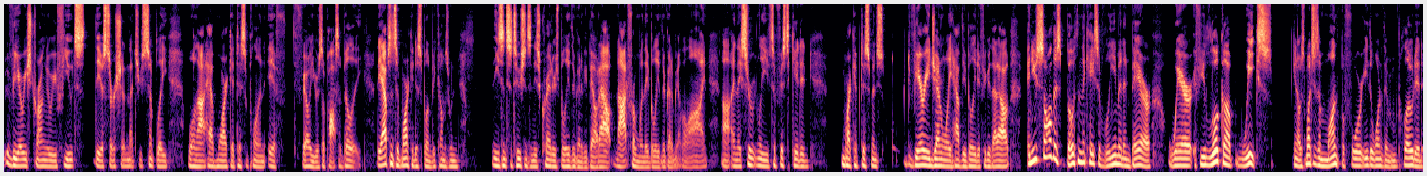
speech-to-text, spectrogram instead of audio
very strongly refutes the assertion that you simply will not have market discipline if failure is a possibility. The absence of market discipline becomes when these institutions and these creditors believe they're going to be bailed out, not from when they believe they're going to be on the line. Uh, and they certainly, sophisticated market participants very generally have the ability to figure that out. And you saw this both in the case of Lehman and Bear, where if you look up weeks, you know, as much as a month before either one of them imploded,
